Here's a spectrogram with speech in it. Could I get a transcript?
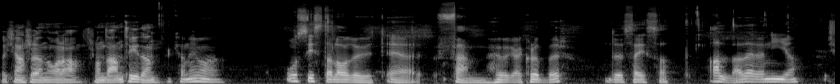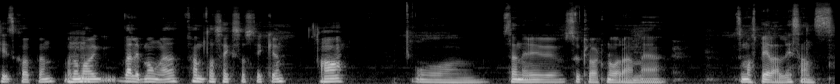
Det kanske är några från den tiden. Det kan det vara. Och sista laget ut är fem höga klubbor. Det sägs att alla där är nya i Kilskorpen. Och Mm. de har väldigt många, 15-16 stycken. Ja, Och sen är det ju såklart några med som har spelat licens,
